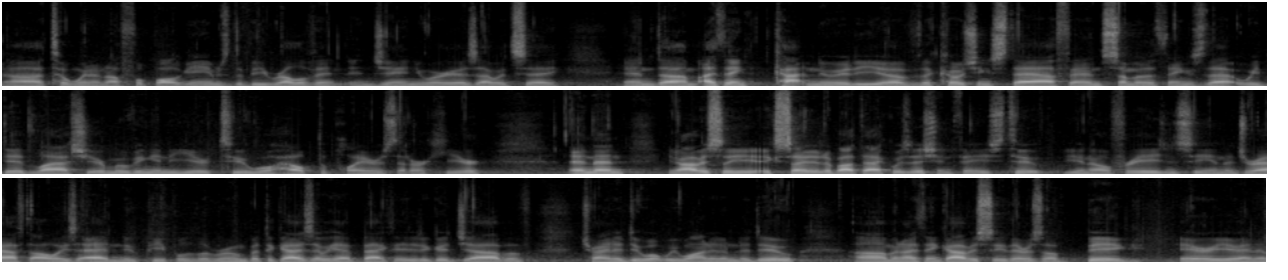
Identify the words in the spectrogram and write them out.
uh, to win enough football games to be relevant in January, as I would say. And um, I think continuity of the coaching staff and some of the things that we did last year moving into year two will help the players that are here. And then, you know, obviously excited about the acquisition phase too. You know, free agency and the draft, always add new people to the room. But the guys that we have back, they did a good job of trying to do what we wanted them to do. Um, and I think obviously there's a big area and a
